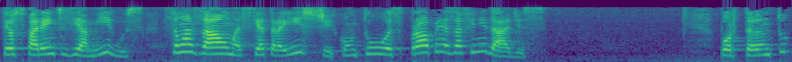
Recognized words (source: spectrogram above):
Teus parentes e amigos são as almas que atraíste com tuas próprias afinidades. Portanto,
